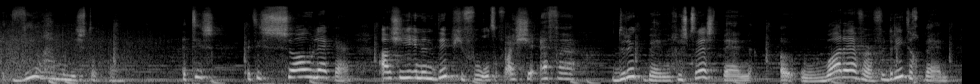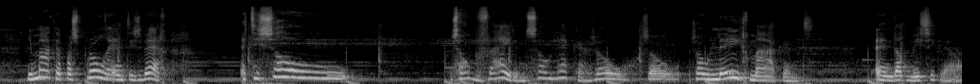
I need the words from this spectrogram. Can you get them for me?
Ik wil helemaal niet stoppen. Het is, het is zo lekker. Als je je in een dipje voelt of als je even druk bent, gestrest bent, eh, whatever, verdrietig bent. Je maakt een paar sprongen en het is weg. Het is zo, zo bevrijdend, zo lekker, zo, zo, zo leegmakend. En dat mis ik wel.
